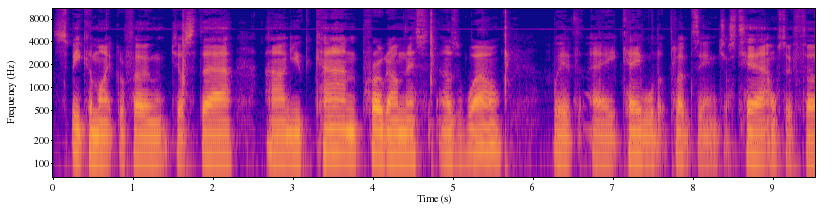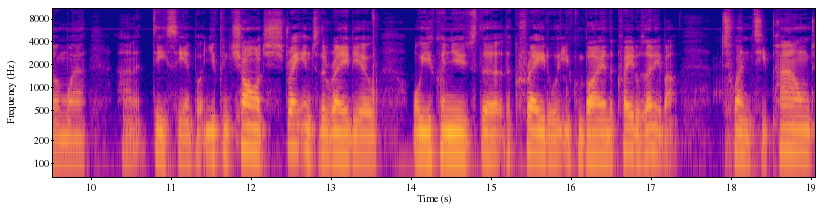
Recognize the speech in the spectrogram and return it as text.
speaker microphone just there, and you can program this as well with a cable that plugs in just here, also firmware and DC input. And you can charge straight into the radio or you can use the, the cradle that you can buy. And the cradle is only about £20.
